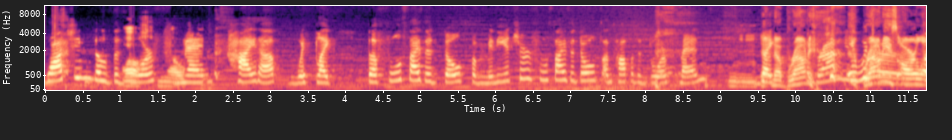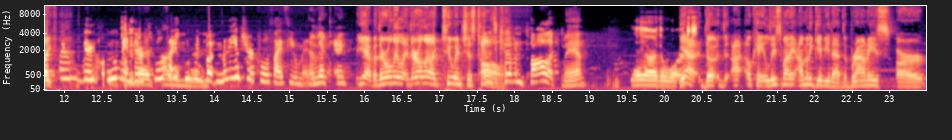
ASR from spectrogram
watching the the Oh, dwarf no. men tied up with like the full size adults, but miniature full size adults on top of the dwarf men. Yeah, like, now brownie, brownies brownies are like but they're, they're human. They're full size human, but miniature full size human. And they're and, yeah, but they're only like they're only like two inches and tall. it's Kevin Pollak, man. They are the worst. Yeah, the, the uh, okay, at least money. I'm going to give you that. The brownies are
